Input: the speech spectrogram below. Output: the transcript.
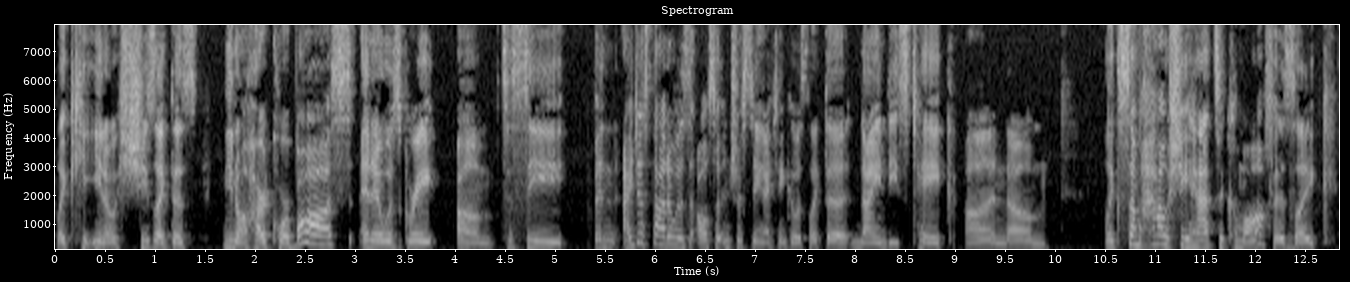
Like, he, you know, she's like this, you know, hardcore boss, and it was great um, to see. And I just thought it was also interesting. I think it was like the '90s take on, um, like somehow she had to come off as like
